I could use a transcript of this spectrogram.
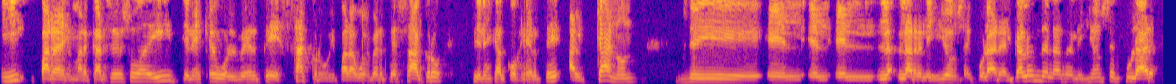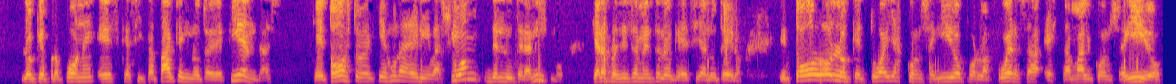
Y para desmarcarse de eso de ahí, tienes que volverte sacro. Y para volverte sacro, tienes que acogerte al canon de la, religión secular. El canon de la religión secular lo que propone es que si te ataquen no te defiendas, que todo esto aquí es una derivación del luteranismo, que era precisamente lo que decía Lutero. Y todo lo que tú hayas conseguido por la fuerza está mal conseguido,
